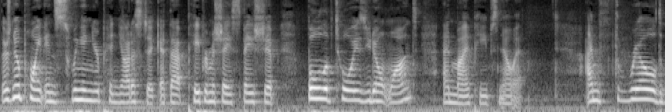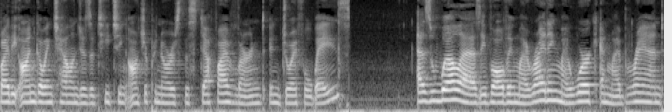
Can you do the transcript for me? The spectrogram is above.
There's no point in swinging your pinata stick at that paper mache spaceship full of toys you don't want, and my peeps know it. I'm thrilled by the ongoing challenges of teaching entrepreneurs the stuff I've learned in joyful ways, as well as evolving my writing, my work, and my brand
